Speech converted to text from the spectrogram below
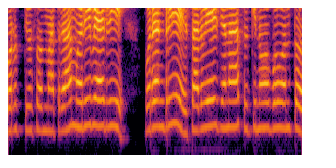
ಬರುತ್ತೆ ತಿಳಿಸೋದು ಮಾತ್ರ ಮರಿಬೇಡ್ರಿ. ಬರಣ್ರಿ ಸರ್ವೇ ಜನ ಸುಖಿನೋ ಭವಂತು.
